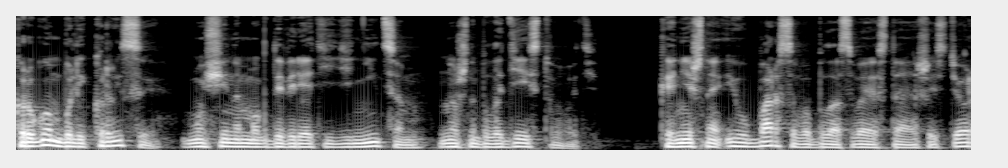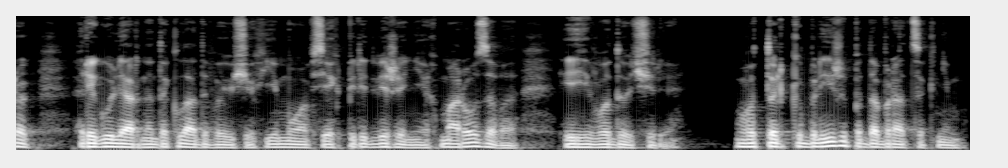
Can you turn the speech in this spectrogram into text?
Кругом были крысы, мужчина мог доверять единицам, нужно было действовать. Конечно, и у Барсова была своя стая шестерок, регулярно докладывающих ему о всех передвижениях Морозова и его дочери. Вот только ближе подобраться к ним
